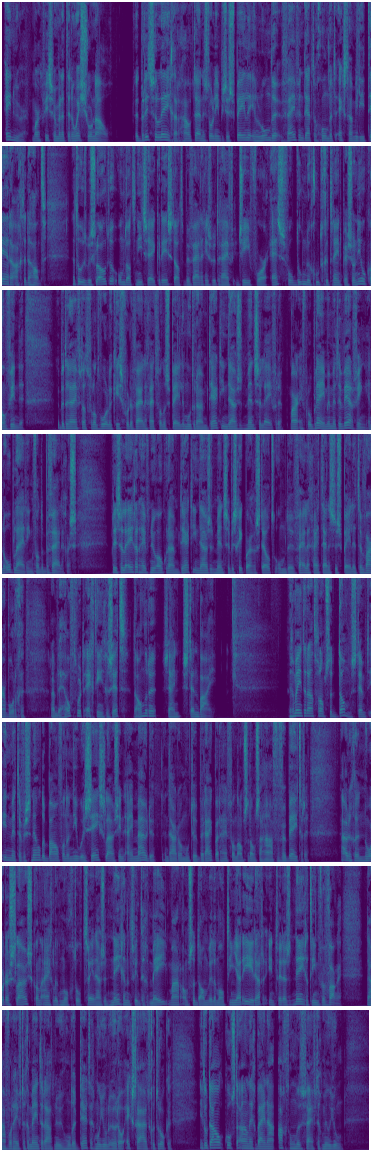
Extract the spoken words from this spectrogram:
1 uur, Mark Visser met het NOS-journaal. Het Britse leger houdt tijdens de Olympische Spelen in Londen 3500 extra militairen achter de hand. Daartoe is besloten omdat niet zeker is dat beveiligingsbedrijf G4S voldoende goed getraind personeel kan vinden. Het bedrijf dat verantwoordelijk is voor de veiligheid van de Spelen moet ruim 13.000 mensen leveren, maar heeft problemen met de werving en de opleiding van de beveiligers. Britse leger heeft nu ook ruim 13.000 mensen beschikbaar gesteld... om de veiligheid tijdens de Spelen te waarborgen. Ruim de helft wordt echt ingezet, de andere zijn stand-by. De gemeenteraad van Amsterdam stemt in met de versnelde bouw van een nieuwe zeesluis in IJmuiden. En daardoor moet de bereikbaarheid van de Amsterdamse haven verbeteren. Huidige Noordersluis kan eigenlijk nog tot 2029 mee... maar Amsterdam wil hem al tien jaar eerder, in 2019, vervangen. Daarvoor heeft de gemeenteraad nu 130 miljoen euro extra uitgetrokken. In totaal kost de aanleg bijna 850 miljoen.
